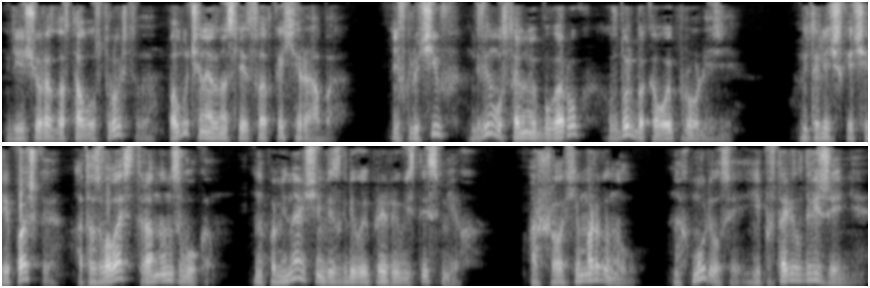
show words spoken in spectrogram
где еще раз достал устройство, полученное в наследство от Кахираба, и, включив, двинул стальной бугорок вдоль боковой прорези. Металлическая черепашка отозвалась странным звуком, напоминающим визгливый прерывистый смех. Аршалахи моргнул, нахмурился и повторил движение,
